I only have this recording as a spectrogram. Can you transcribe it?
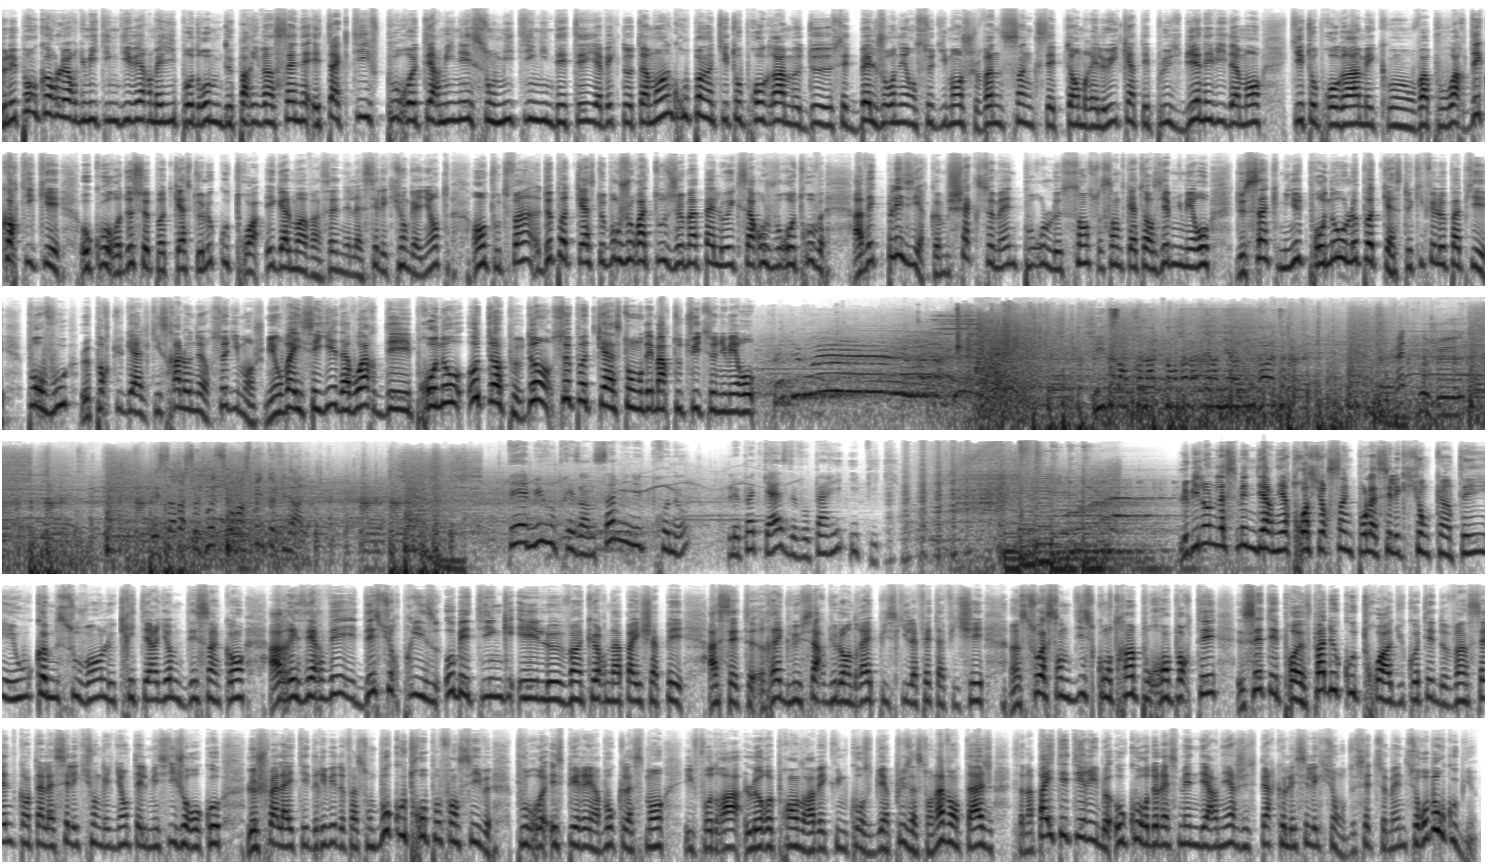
Ce n'est pas encore l'heure du meeting d'hiver, mais l'hippodrome de Paris-Vincennes est actif pour terminer son meeting d'été avec notamment un groupe 1 qui est au programme de cette belle journée en ce dimanche 25 septembre et le week-end bien évidemment qui est au programme et qu'on va pouvoir décortiquer au cours de ce podcast le coup de 3 également à Vincennes et la sélection gagnante en toute fin de podcast. Bonjour à tous, je m'appelle Loïc Sarro, je vous retrouve avec plaisir comme chaque semaine pour le 174e numéro de 5 minutes prono, le podcast qui fait le papier pour vous le Portugal qui sera l'honneur ce dimanche. Mais on va essayer d'avoir des pronos au top dans ce podcast. On démarre tout de suite ce numéro. Faites du bruit Ils entrent maintenant dans la dernière ligne droite. Faites vos jeux. Et ça va se jouer sur un sprint final. PMU vous présente 5 minutes prono, le podcast de vos paris hippiques. Le bilan de la semaine dernière, 3 sur 5 pour la sélection quintée et où, comme souvent, le critérium des 5 ans a réservé des surprises au betting et le vainqueur n'a pas échappé à cette règle hussard du Landré puisqu'il a fait afficher un 70 contre 1 pour remporter cette épreuve. Pas de coup de 3 du côté de Vincennes. Quant à la sélection gagnante, El Messi Joroco, le cheval a été drivé de façon beaucoup trop offensive pour espérer un bon classement. Il faudra le reprendre avec une course bien plus à son avantage. Ça n'a pas été terrible au cours de la semaine dernière J'espère que les sélections de cette semaine seront beaucoup mieux.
